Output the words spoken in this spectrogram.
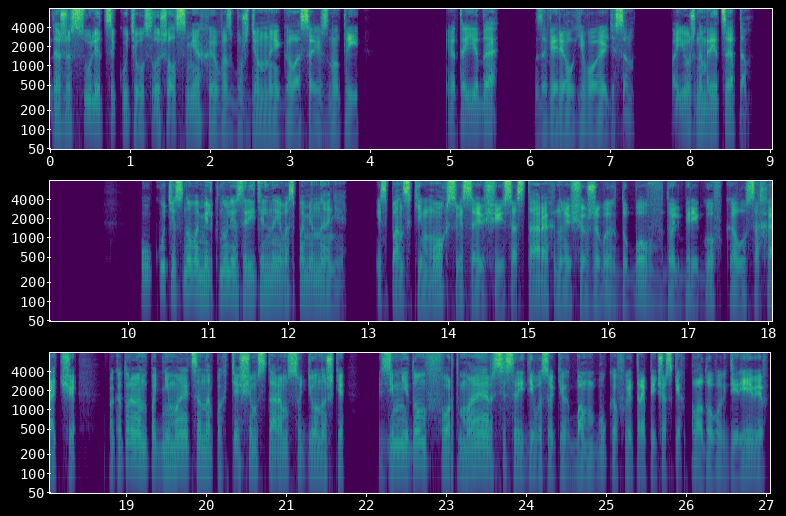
даже с улицы Кути услышал смех и возбужденные голоса изнутри. «Это еда», — заверил его Эдисон. «По южным рецептам». У Кути снова мелькнули зрительные воспоминания. Испанский мох, свисающий со старых, но еще живых дубов вдоль берегов Калусахатчи, по которой он поднимается на пыхтящем старом суденышке, зимний дом в Форт Майерсе среди высоких бамбуков и тропических плодовых деревьев,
